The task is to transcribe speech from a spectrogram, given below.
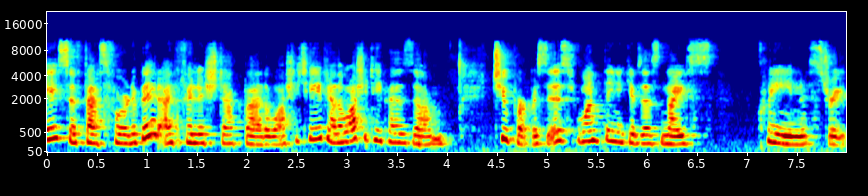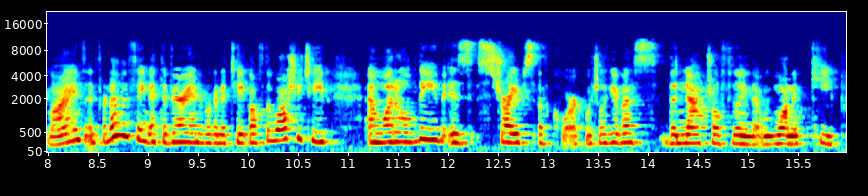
Okay, so fast forward a bit, I finished up uh, the washi tape. Now the washi tape has um, two purposes. One thing, it gives us nice, clean, straight lines. And for another thing, at the very end, we're gonna take off the washi tape and what it'll leave is stripes of cork, which will give us the natural feeling that we wanna keep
